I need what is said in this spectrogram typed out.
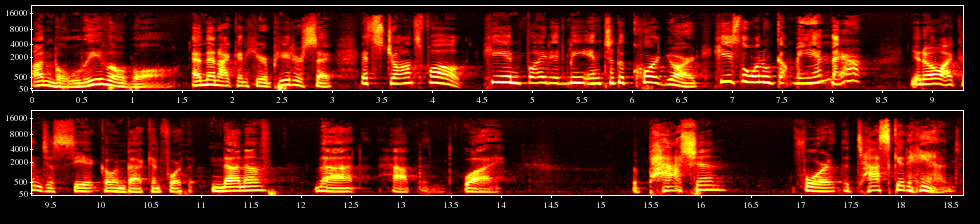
Unbelievable. And then I can hear Peter say, It's John's fault. He invited me into the courtyard. He's the one who got me in there. You know, I can just see it going back and forth. None of that happened. Why? The passion for the task at hand,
